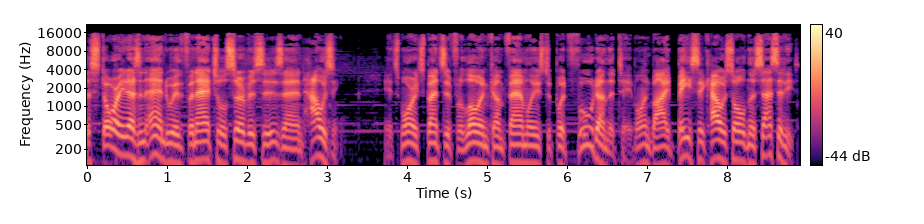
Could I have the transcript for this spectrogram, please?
The story doesn't end with financial services and housing. It's more expensive for low income families to put food on the table and buy basic household necessities.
